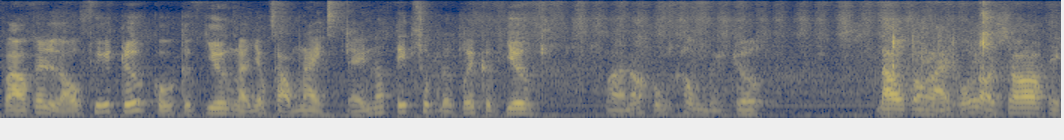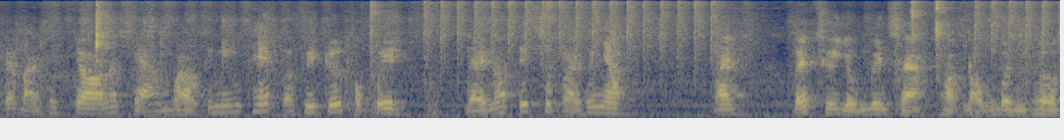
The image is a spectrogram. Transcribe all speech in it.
vào cái lỗ phía trước của cực dương là dấu cộng này để nó tiếp xúc được với cực dương và nó cũng không bị trượt. Đầu còn lại của lò xo thì các bạn sẽ cho nó chạm vào cái miếng thép ở phía trước cục pin để nó tiếp xúc lại với nhau. Đây bếp sử dụng pin sạc hoạt động bình thường.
